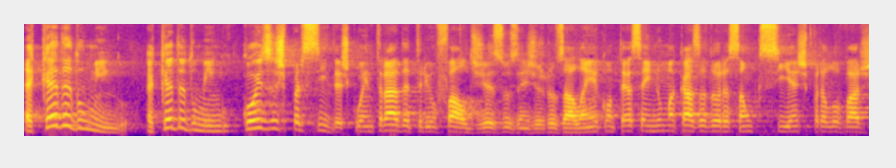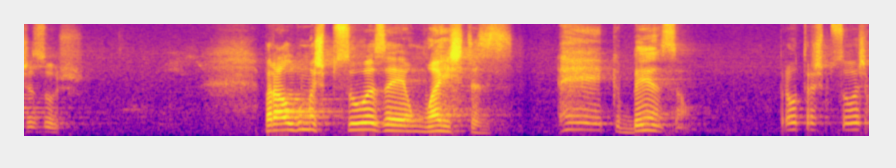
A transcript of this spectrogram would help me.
a cada domingo, a cada domingo, coisas parecidas com a entrada triunfal de Jesus em Jerusalém acontecem numa casa de oração que se enche para louvar Jesus. Para algumas pessoas é um êxtase. É, que bênção! Para outras pessoas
